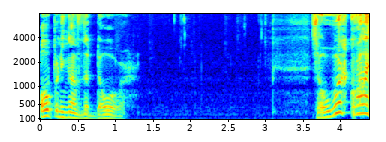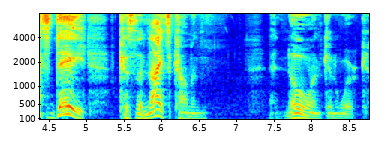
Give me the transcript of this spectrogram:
opening of the door. So work while it's day, because the night's coming, and no one can work.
